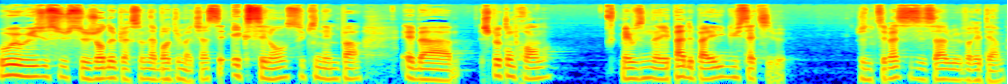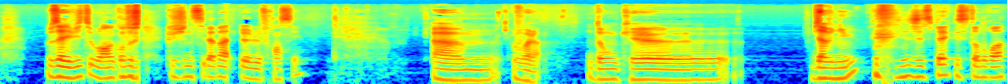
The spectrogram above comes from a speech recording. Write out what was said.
Oui, oui, je suis ce genre de personne à bord du matcha, c'est excellent. Ceux qui n'aiment pas, eh ben, je peux comprendre, mais vous n'avez pas de palais gustative. Je ne sais pas si c'est ça le vrai terme. Vous allez vite vous rendre compte que je ne sais pas parler le français. Euh, voilà. Donc, euh, bienvenue. J'espère que cet endroit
